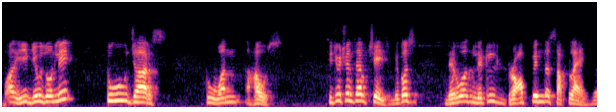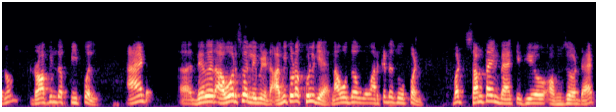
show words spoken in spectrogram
for, he gives only two jars to one house. Situations have changed because there was little drop in the supply, you know, drop in the people, and there were hours were limited. Abhi thoda khul gaya. Now the market is open. But some time back, if you observed that,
